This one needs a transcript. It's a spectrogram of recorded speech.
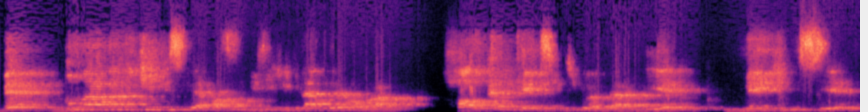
ve bunlardan ikincisi ve asıl bizi ilgilendiren olan halkın temsilci gönderdiği meclisi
